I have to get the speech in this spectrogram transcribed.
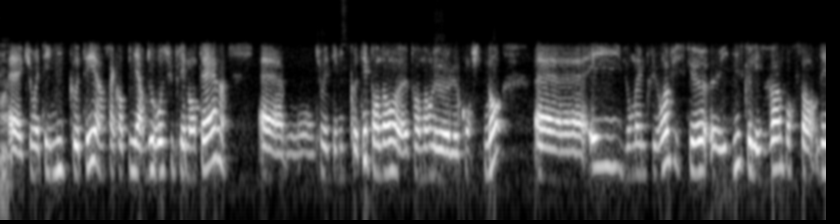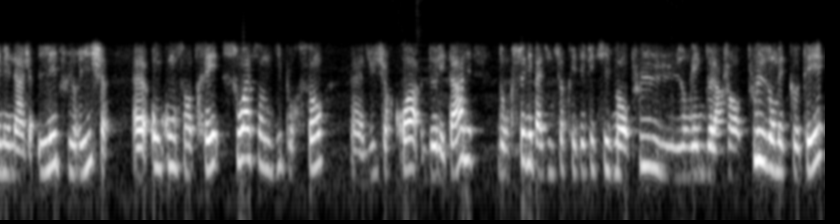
euh, qui ont été mis de côté, hein, 50 milliards d'euros supplémentaires qui ont été mis de côté pendant, pendant le, le confinement. Et ils vont même plus loin puisqu'ils disent que les 20% des ménages les plus riches ont concentré 70% du surcroît de l'épargne. Donc ce n'est pas une surprise. Effectivement, plus on gagne de l'argent, plus on met de côté.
